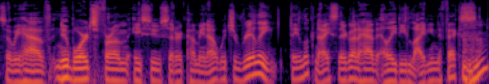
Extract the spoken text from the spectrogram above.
So we have new boards from ASUS that are coming out, which really they look nice. They're going to have LED lighting effects, Mhm.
